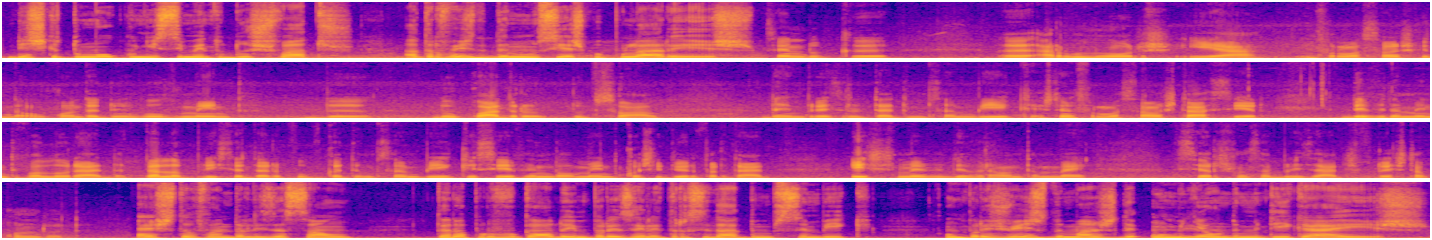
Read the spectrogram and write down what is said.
diz que tomou conhecimento dos fatos através de denúncias populares. Sendo que uh, há rumores e há informações que dão conta do envolvimento de, do quadro do pessoal da empresa militar de Moçambique. Esta informação está a ser devidamente valorada pela Polícia da República de Moçambique e, se eventualmente constituir verdade, estes mesmos deverão também ser responsabilizados por esta conduta. Esta vandalização terá provocado à empresa Eletricidade de Moçambique um prejuízo de mais de um milhão de meticais.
